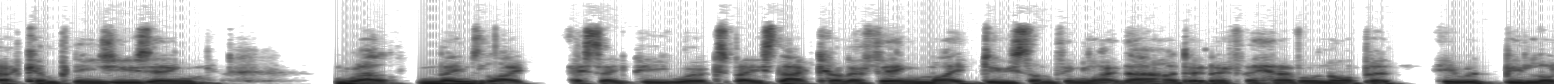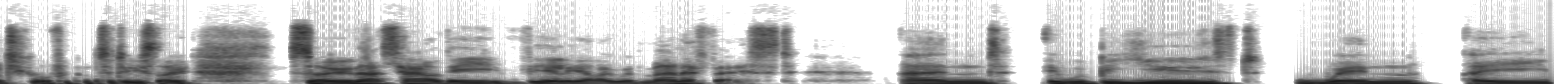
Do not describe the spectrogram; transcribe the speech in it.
that company is using well, names like SAP Workspace, that kind of thing might do something like that. I don't know if they have or not, but it would be logical for them to do so. So that's how the VLEI would manifest. And it would be used when a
